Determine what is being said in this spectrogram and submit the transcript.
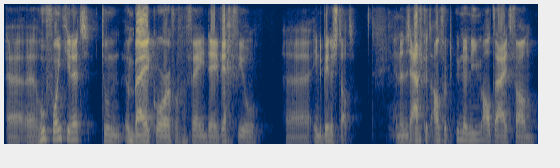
Uh, uh, hoe vond je het toen een Bijenkorf of een V&D wegviel uh, in de binnenstad. En dan is eigenlijk het antwoord unaniem altijd van.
